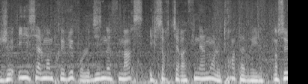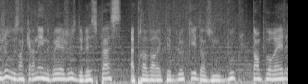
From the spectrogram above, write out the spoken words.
jeu initialement prévu pour le 19 mars, il sortira finalement le 30 avril. Dans ce jeu, vous incarnez une voyageuse de l'espace, après avoir été bloquée dans une boucle temporelle,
